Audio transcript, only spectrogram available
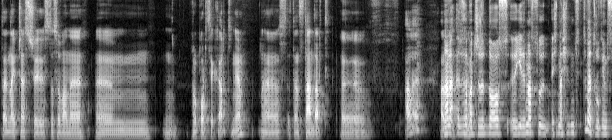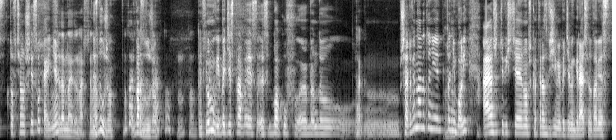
te najczęstsze stosowane mm, proporcje kart, nie? E, s- ten standard. Y, ale. No, ale zobacz, że do s- 11 na 7 cm, więc to wciąż jest ok, nie? 7 na 11. To No, jest dużo. no tak, bardzo tak, dużo. Tak, no, no, no, Więc no mówię, będzie sprawa, z, z boków e, będą Tak. mm, przerwy, no ale to nie, to nie boli. A rzeczywiście na przykład teraz w zimie będziemy grać, natomiast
